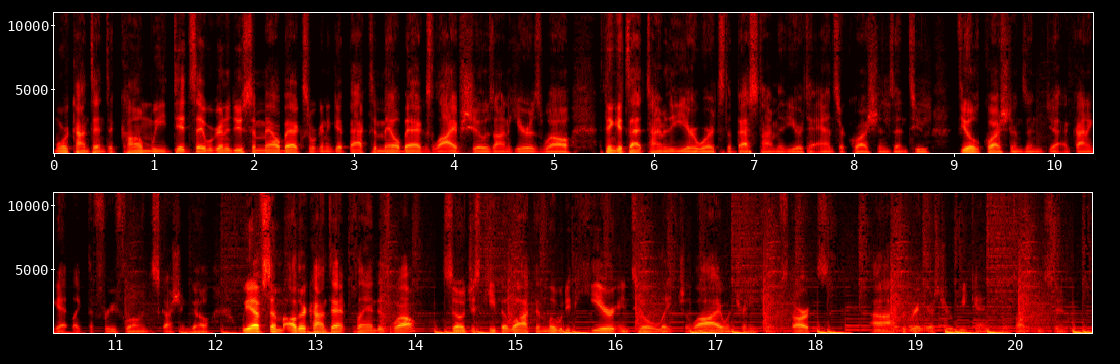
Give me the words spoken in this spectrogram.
More content to come. We did say we're going to do some mailbags. So we're going to get back to mailbags, live shows on here as well. I think it's that time of the year where it's the best time of the year to answer questions and to field questions and yeah, kind of get like the free flowing discussion go. We have some other content planned as well. So just keep it locked and loaded here until late July when training camp starts. Uh, have a great rest of your weekend. We'll talk to you soon.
